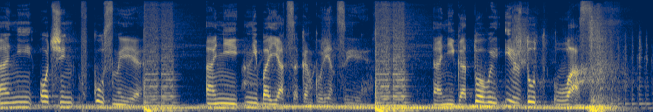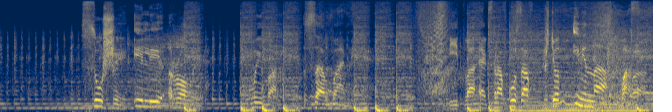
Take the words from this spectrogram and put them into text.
Они очень вкусные. Они не боятся конкуренции. Они готовы и ждут вас. Суши или роллы. Выбор за вами. Битва экстра вкусов ждет именно вас.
